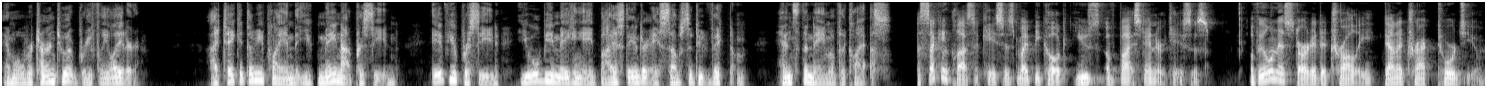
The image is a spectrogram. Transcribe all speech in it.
and will return to it briefly later. I take it to be plain that you may not proceed. If you proceed, you will be making a bystander a substitute victim, hence the name of the class. A second class of cases might be called use of bystander cases. A villain has started a trolley down a track towards you,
